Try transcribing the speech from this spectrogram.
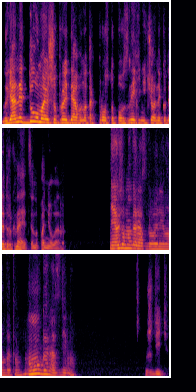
Ну я не думаю, що пройде воно так просто повз них і нічого нікуди торкнеться. Ну, пані Олена, Я уже много раз говорила об этом. Ну, много раз, Дима. ждіть.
